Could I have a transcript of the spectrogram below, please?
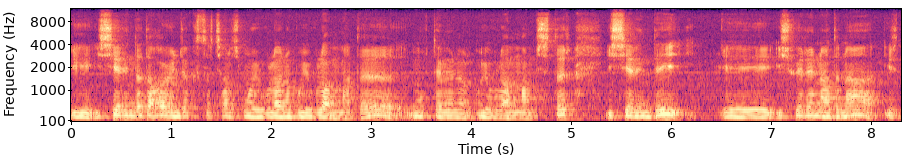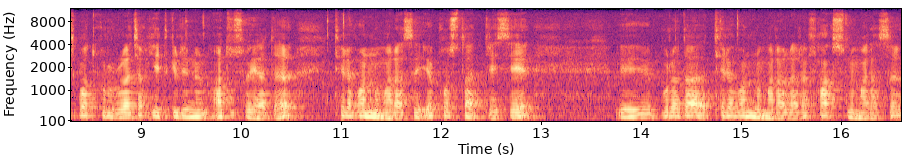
E, iş yerinde daha önce kısa çalışma uygulanıp uygulanmadı. Muhtemelen uygulanmamıştır. İş yerinde e, işveren adına irtibat kurulacak yetkilinin adı soyadı, telefon numarası, e-posta adresi, e, burada telefon numaraları, faks numarası,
